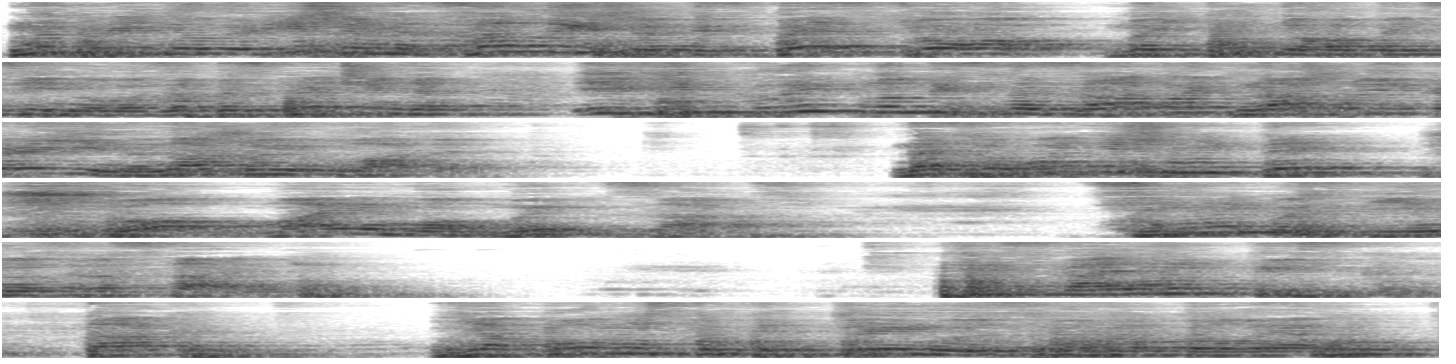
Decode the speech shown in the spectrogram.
Ми прийняли рішення залишитись без цього майбутнього пенсійного забезпечення і відкликнутись на заклик нашої країни, нашої влади. На сьогоднішній день що маємо ми зараз? Ціни постійно зростають. Фіскальний тиск. Так, я повністю підтримую свого колегу.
